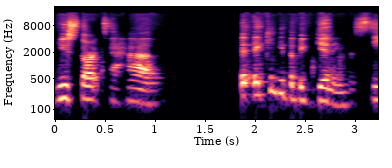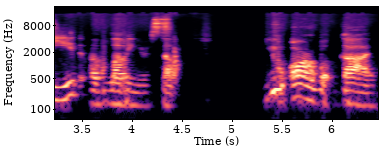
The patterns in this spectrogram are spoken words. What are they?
you start to have it, it can be the beginning, the seed of loving yourself. You are what God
